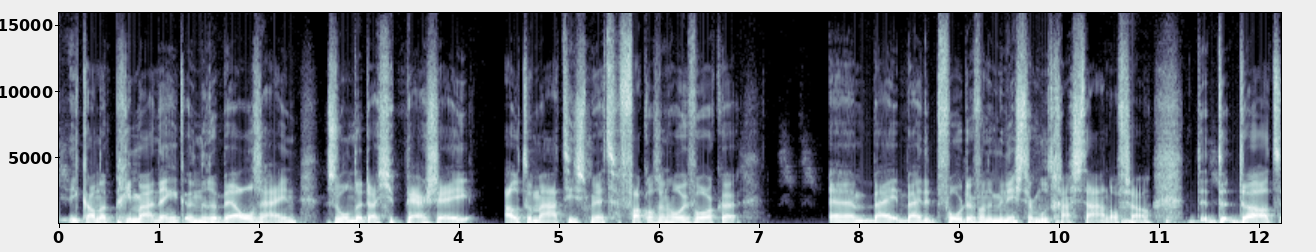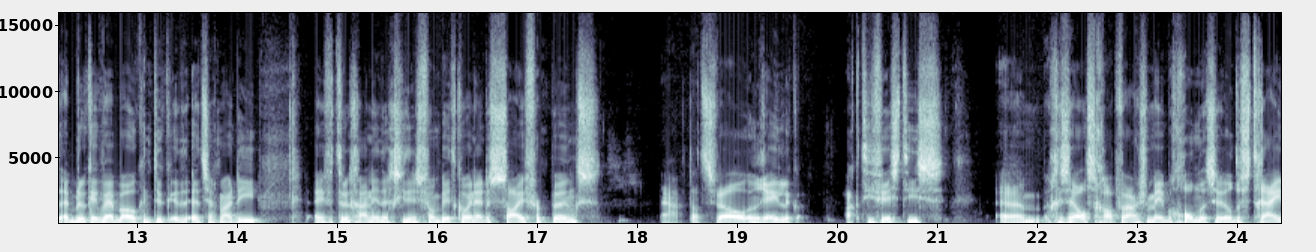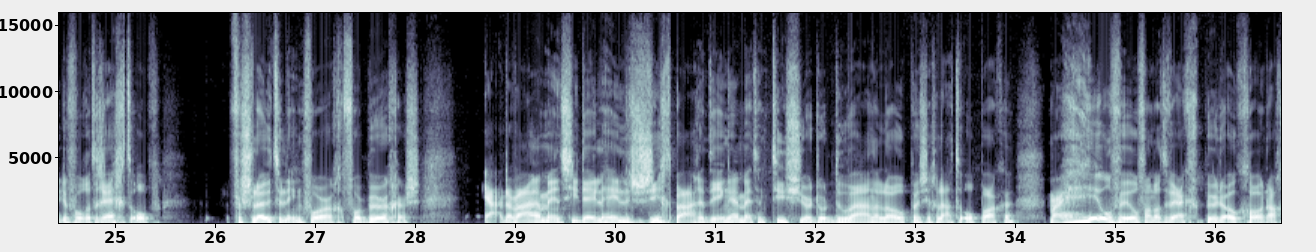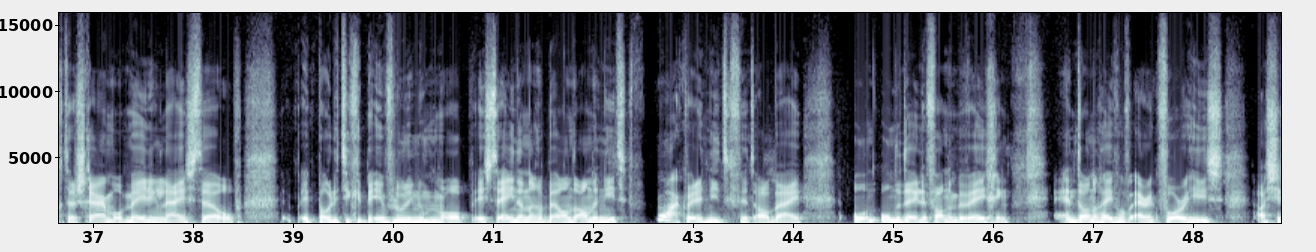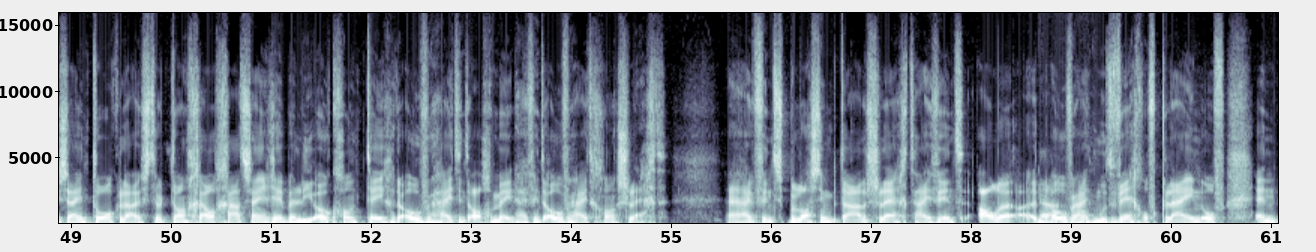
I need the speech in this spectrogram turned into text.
je kan ook prima, denk ik, een rebel zijn zonder dat je per se automatisch met fakkels en hooivorken ehm, bij, bij de voordeur van de minister moet gaan staan of zo. D- dat, ik bedoel, kijk, we hebben ook natuurlijk, het, het, zeg maar, die, even teruggaan in de geschiedenis van Bitcoin, hè, de cypherpunks. Ja, dat is wel een redelijk activistisch ehm, gezelschap waar ze mee begonnen. Ze wilden strijden voor het recht op versleuteling voor, voor burgers. Ja, er waren mensen die deden hele zichtbare dingen met een t-shirt door de douane lopen, zich laten oppakken. Maar heel veel van dat werk gebeurde ook gewoon achter de schermen, op mailinglijsten, op politieke beïnvloeding, noem het maar op. Is de een dan een rebel en de ander niet? Nou, ik weet het niet. Ik vind het onderdelen van een beweging. En dan nog even over Eric Voorhees. Als je zijn talk luistert, dan ga- gaat zijn rebellie ook gewoon tegen de overheid in het algemeen. Hij vindt overheid gewoon slecht. En hij vindt belasting betalen slecht. Hij vindt alle eh, Ja, overheid moet weg of klein. Of, en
